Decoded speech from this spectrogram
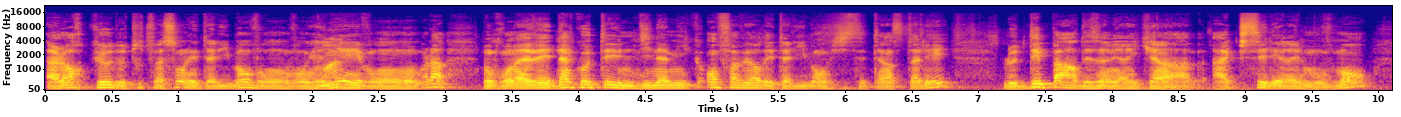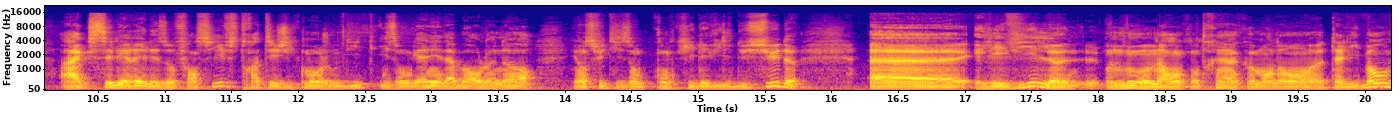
alors que de toute façon les talibans vont, gagner et vont voilà. Donc on avait d'un côté une dynamique en faveur des talibans qui s'était installée, le départ des Américains a, accéléré le mouvement, a accéléré les offensives. Stratégiquement, je vous dis, ils ont gagné d'abord le nord et ensuite ils ont conquis les villes du sud. Euh, et les villes, nous on a rencontré un commandant euh, taliban,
